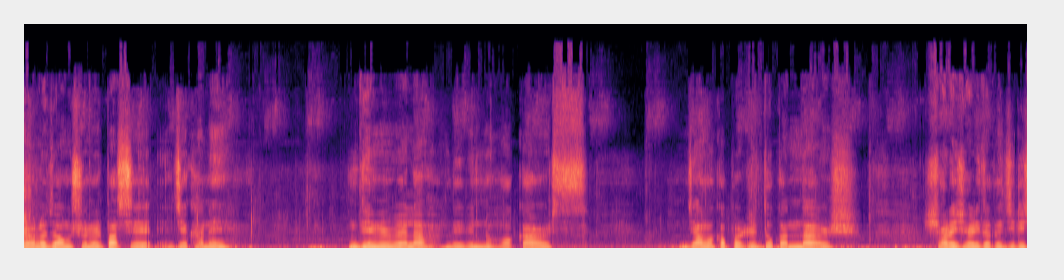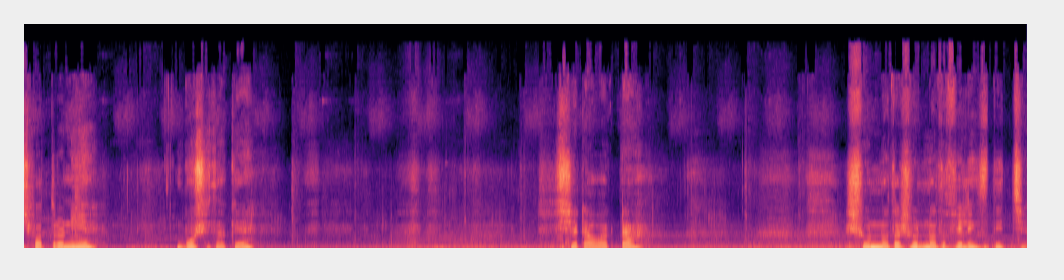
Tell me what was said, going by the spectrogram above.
এটা হলো জংশনের পাশে, যেখানে দিনের বেলা বিভিন্ন হকার্স জামা কাপড়ের দোকানদার, সারি সারি তাতে জিনিসপত্র নিয়ে বসে থাকে। সেটাও একটা শূন্যতা শূন্যতা ফিলিংস দিচ্ছে।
